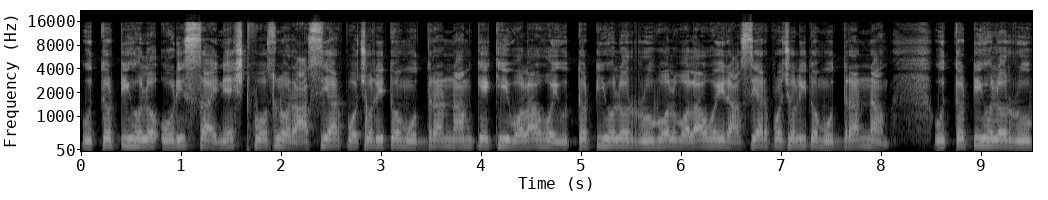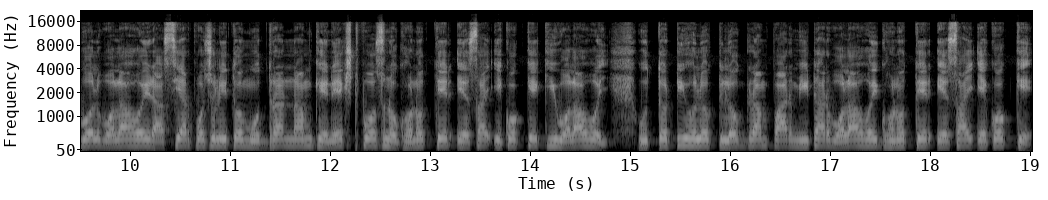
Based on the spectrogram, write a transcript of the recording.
উত্তরটি হলো উড়িষ্যায় নেক্সট প্রশ্ন, রাশিয়ার প্রচলিত মুদ্রার নামকে কি বলা হয়? উত্তরটি হলো রুবল বলা হয় রাশিয়ার প্রচলিত মুদ্রার নাম। উত্তরটি হলো রুবল বলা হয় রাশিয়ার প্রচলিত মুদ্রার নামকে। নেক্সট প্রশ্ন, ঘনত্বের এসআই একককে কি বলা হয়? উত্তরটি হলো কিলোগ্রাম পার মিটার বলা হয় ঘনত্বের এসআই একককে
